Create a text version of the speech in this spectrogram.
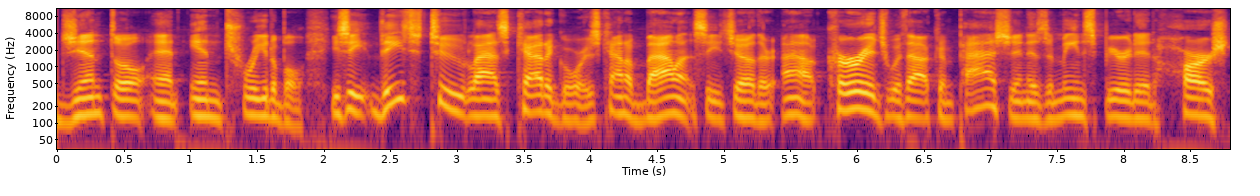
gentle, and entreatable. You see, these two last categories kind of balance each other out. Courage without compassion is a mean spirited, harsh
